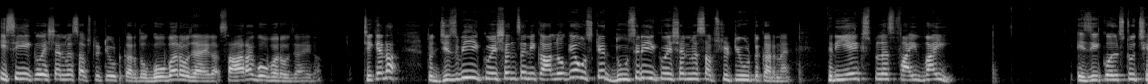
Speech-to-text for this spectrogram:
इसी इक्वेशन में सब्सटीट्यूट कर दो। गोबर हो जाएगा। सारा गोबर हो जाएगा। ठीक है ना? तो जिस भी इक्वेशन से निकालोगे, उसके दूसरी इक्वेशन में सब्सटीट्यूट करना है। Three x plus five y is equals to छ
